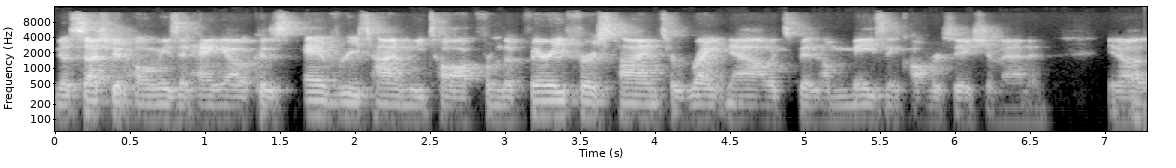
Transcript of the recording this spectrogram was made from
you know such good homies and hang out because every time we talk from the very first time to right now it's been an amazing conversation man. And you know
